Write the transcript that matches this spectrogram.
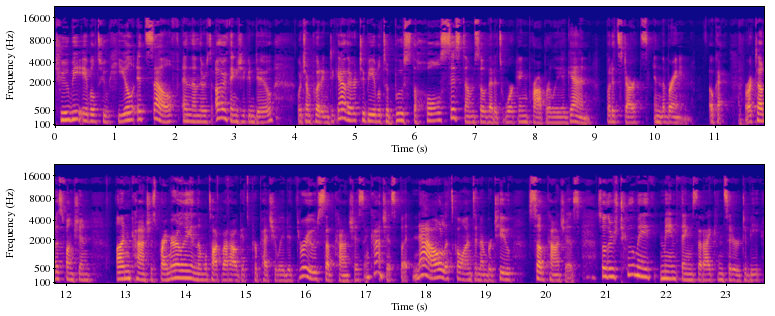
to be able to heal itself. And then there's other things you can do, which I'm putting together to be able to boost the whole system so that it's working properly again. But it starts in the brain. Okay, erectile dysfunction unconscious primarily, and then we'll talk about how it gets perpetuated through subconscious and conscious. But now let's go on to number two, subconscious. So there's two main, main things that I consider to be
